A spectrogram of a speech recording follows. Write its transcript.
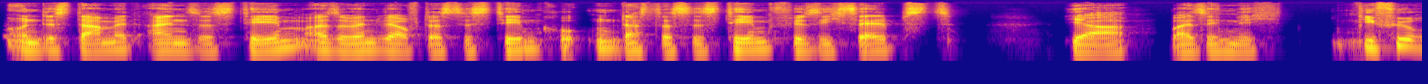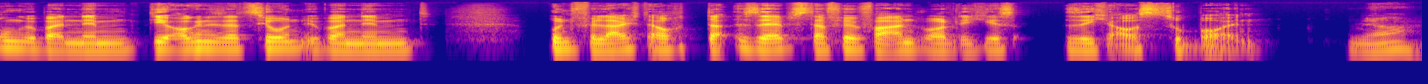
und ist damit ein System. Also wenn wir auf das System gucken, dass das System für sich selbst ja, weiß ich nicht, die Führung übernimmt, die Organisation übernimmt und vielleicht auch da selbst dafür verantwortlich ist, sich auszubeuen. Ja.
